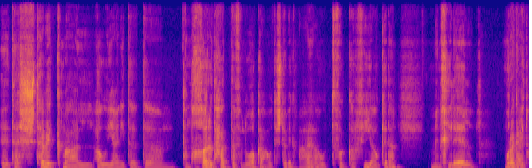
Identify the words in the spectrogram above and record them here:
تشتبك مع ال أو يعني تنخرط حتى في الواقع أو تشتبك معاه أو تفكر فيه أو كده من خلال مراجعته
